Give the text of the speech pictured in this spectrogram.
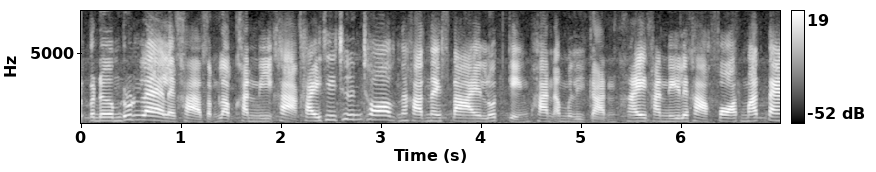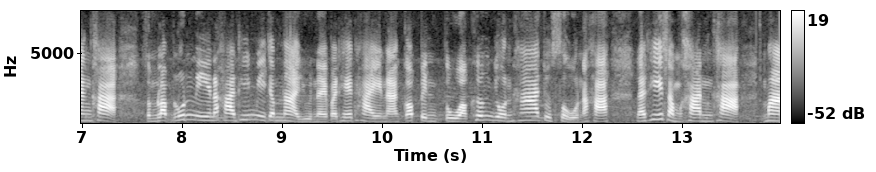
ดประเดิมรุ่นแรกเลยค่ะสำหรับคันนี้ค่ะ ใครที่ชื่นชอบนะคะในสไตล์รถเก๋งพันอเมริกัน ให้คันนี้เลยค่ะ Ford Mustang ค่ะสำหรับรุ่นนี้นะคะที่มีจำหน่ายอยู่ในประเทศไทยนะก็เป็นตัวเครื่องยนต์ 5.0 นะคะ และที่สำคัญค่ะ มา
